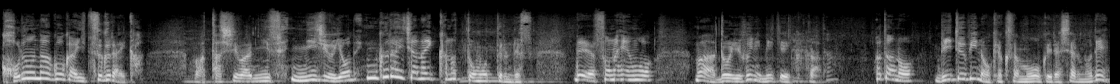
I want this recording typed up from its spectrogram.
コロナ後がいつぐらいか。私は2024年ぐらいじゃないかなと思ってるんです。で、その辺を、まあ、どういうふうに見ていくか。あと、あの、B2B のお客さんも多くいらっしゃるので、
